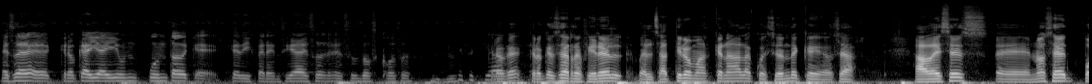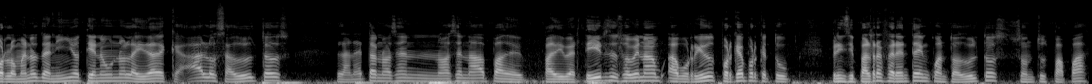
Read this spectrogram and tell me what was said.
Ese, eh, creo que ahí hay un punto de que, que diferencia eso, esas dos cosas. Creo que, creo que se refiere el, el sátiro más que nada a la cuestión de que, o sea, a veces, eh, no sé, por lo menos de niño tiene uno la idea de que, ah, los adultos, la neta, no hacen, no hacen nada para divertirse, son bien ab- aburridos. ¿Por qué? Porque tu principal referente en cuanto a adultos son tus papás.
